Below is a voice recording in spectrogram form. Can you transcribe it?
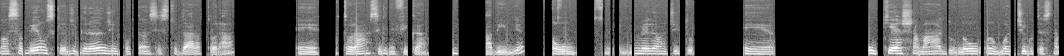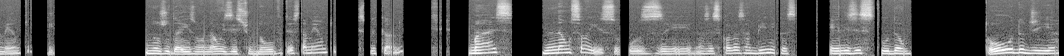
nós sabemos que é de grande importância estudar a Torá. É, a Torá significa a Bíblia, ou melhor dito, é, o que é chamado no, no Antigo Testamento. No judaísmo não existe o Novo Testamento, explicando, mas não só isso, os, eh, nas escolas rabínicas eles estudam todo dia,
